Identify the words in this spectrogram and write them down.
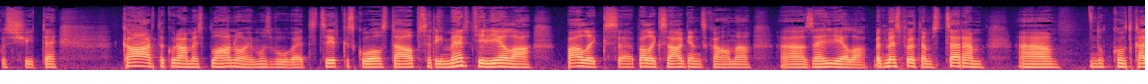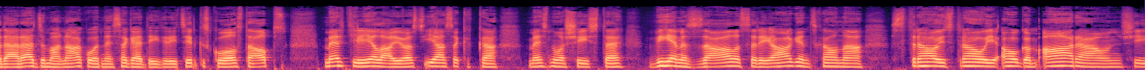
pienākusi šī te kārta, kurā mēs plānojam uzbūvēt cirka skolas telpas arī Merķiļa ielā, paliks, paliks Āgenskalnā, Zeļielā. Bet mēs, protams, ceram, nu, kaut kādā redzamā nākotnē sagaidīt arī cirka skolas telpas Merķiļa ielā, jo jāsaka, ka mēs no šīs te vienas zāles arī Āgenskalnā strauji, strauji augam ārā un šī,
